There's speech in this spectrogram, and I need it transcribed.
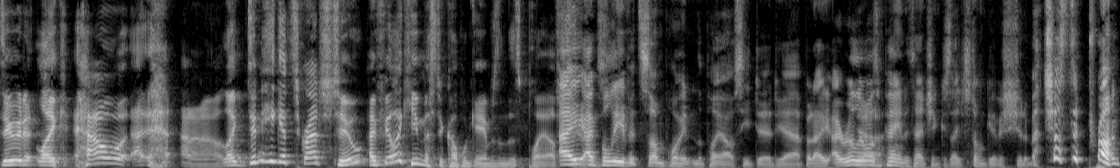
dude like how I, I, don't know. Like didn't he get scratched too? I feel like he missed a couple games in this playoff I, I, believe at some point in the playoffs he did yeah. But i, I really yeah. wasn't paying attention because i just don't give a shit about justin braun.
